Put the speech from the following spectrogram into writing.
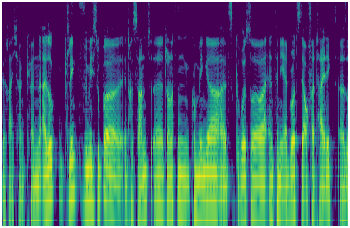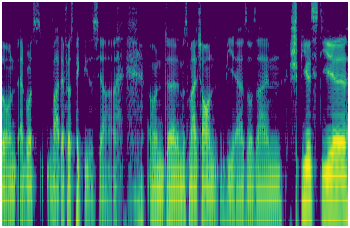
bereichern können. Also klingt für mich super interessant, äh, Jonathan Kuminga als größerer Anthony Edwards, der auch verteidigt. Also und Edwards war halt der First Pick dieses Jahr. Und äh, dann müssen wir halt schauen, wie er so seinen Spielstil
